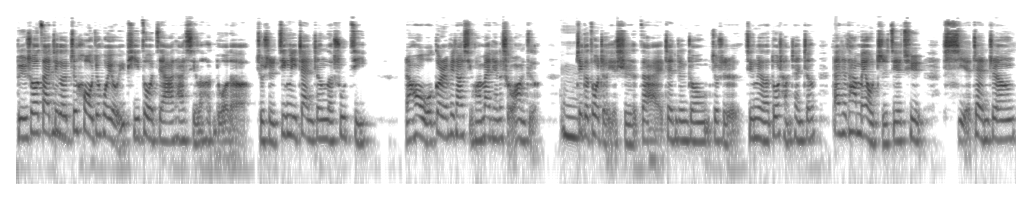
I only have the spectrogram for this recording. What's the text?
比如说在这个之后，就会有一批作家，他写了很多的，就是经历战争的书籍。然后，我个人非常喜欢麦田的守望者。嗯，这个作者也是在战争中，就是经历了多场战争，但是他没有直接去写战争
